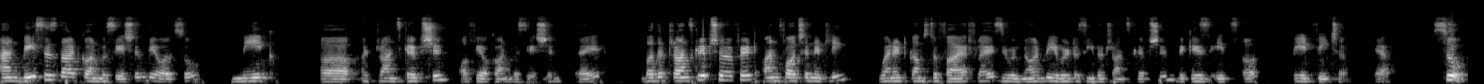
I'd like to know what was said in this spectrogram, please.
and basis that conversation they also make uh, a transcription of your conversation right but the transcription of it unfortunately when it comes to fireflies you will not be able to see the transcription because it's a paid feature yeah? So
